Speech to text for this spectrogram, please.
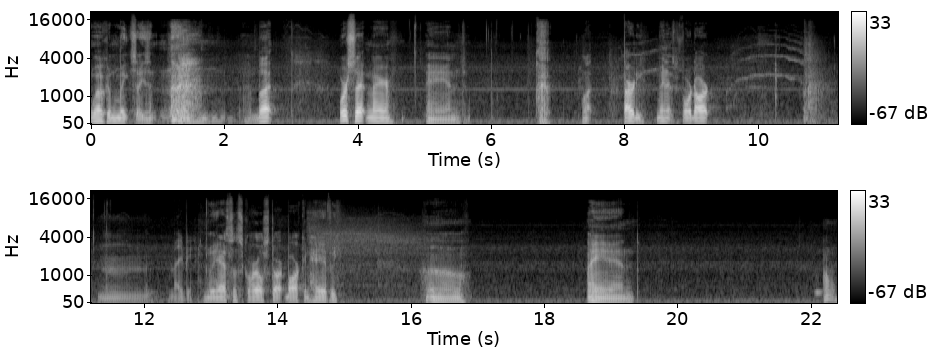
Welcome to meat season. but we're sitting there, and what, 30 minutes before dark, Mm, maybe. we had some squirrels start barking heavy. Uh, and oh,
